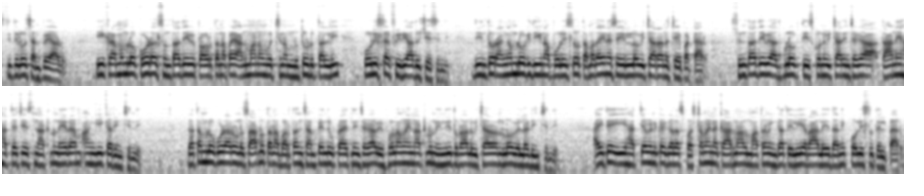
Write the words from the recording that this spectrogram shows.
స్థితిలో చనిపోయాడు. ఈ క్రమంలో కోడలు సుంతాదేవి ప్రవర్తనపై అనుమానం వచ్చిన మృతుడు తల్లి పోలీసులకు ఫిర్యాదు చేసింది. దీంతో రంగంలోకి దిగిన పోలీసులు తమదైన శైలిలో విచారణ చేపట్టారు. సుంతాదేవి అదుపులోకి తీసుకొని విచారించగా తానే హత్య చేసినట్లు నేరం అంగీకరించింది. గతంలో కూడా రెండుసార్లు తన భర్తను చంపేందుకు ప్రయత్నించగా విఫలమైనట్లు నిందితురాలు విచారణలో వెల్లడించింది. అయితే ఈ హత్య వెనుక గల స్పష్టమైన కారణాలు మాత్రం ఇంకా తెలియరాలేదని పోలీసులు తెలిపారు.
